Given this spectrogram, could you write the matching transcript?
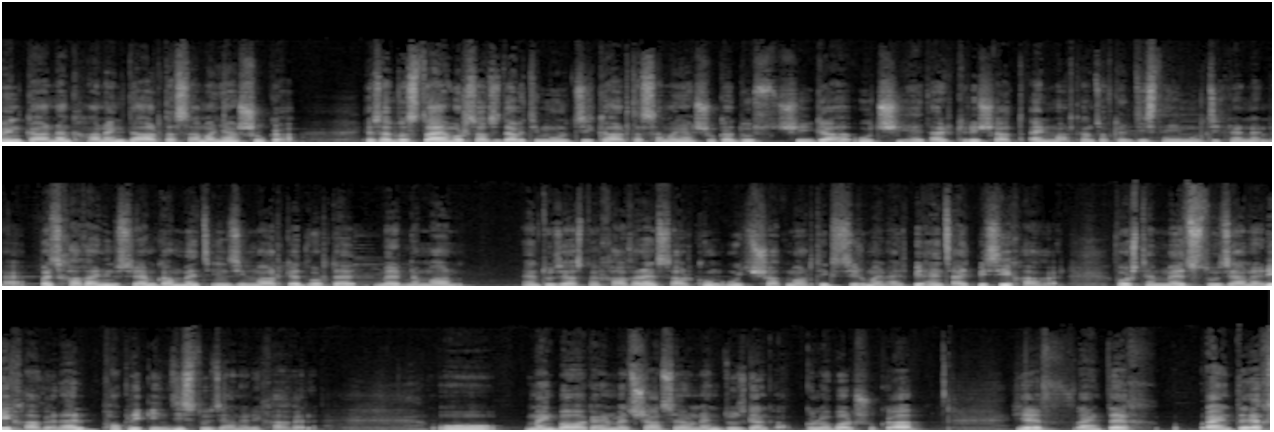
մենք կանանք հանենք դա արտասահմանյան շուկա։ Ես այդ վստահ եմ, որ Սաուդի Դավիթի մուլտիկը արտասահմանյան շուկա դուրս չի գա ու չի հետաքրքրի շատ այն մարդկանց, ովքեր Disney-ի մուլտիկներն են նայում։ Բայց խաղային ինդուստրիայում կա մեծ ինձի մարքետ, որտեղ մեր նման էնտուզիաստներ խաղեր են սարքում ու շատ մարդիկ սիրում են այդ հենց այդպիսի խաղեր, ոչ թե մեծ ստուդիաների խաղերը, այլ փոքրիկ ինդի ստուդիաների խաղերը ու մենք բավականին մեծ շանսեր ունենք դուրս գանք գլոբալ շուկա եւ այնտեղ այնտեղ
